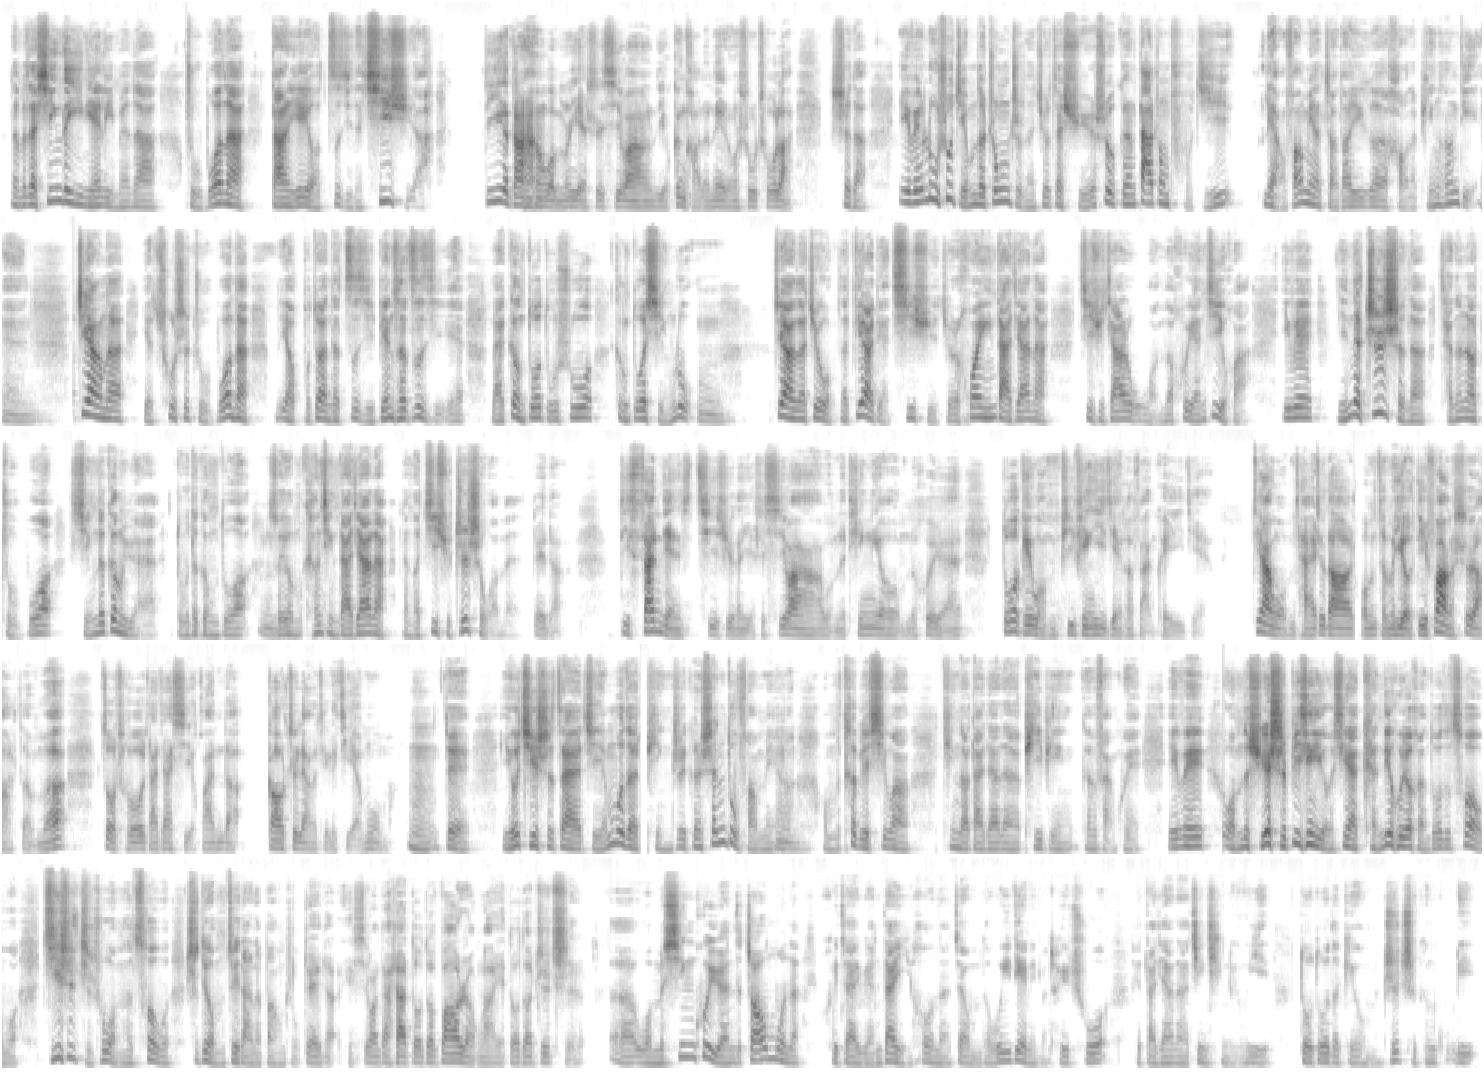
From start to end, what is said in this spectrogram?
那么在新的一年里面呢，主播呢当然也有自己的期许啊。第一个当然我们也是希望有更好的内容输出了，是的，因为录书节目的宗旨呢，就在学术跟大众普及两方面找到一个好的平衡点。嗯，这样呢，也促使主播呢要不断的自己鞭策自己，来更多读书，更多行路。嗯，这样呢，就我们的第二点期许，就是欢迎大家呢继续加入我们的会员计划，因为您的支持呢，才能让主播行得更远，读得更多。所以我们恳请大家呢，能够继续支持我们。对的。第三点期许呢，也是希望啊，我们的听友、我们的会员多给我们批评意见和反馈意见，这样我们才知道我们怎么有的放矢啊，怎么做出大家喜欢的高质量的这个节目嘛。嗯，对，尤其是在节目的品质跟深度方面啊，嗯我们特别希望听到大家的批评跟反馈，因为我们的学识毕竟有限，肯定会有很多的错误，及时指出我们的错误，是对我们最大的帮助。对的，也希望大家多多包容啊，也多多支持。呃，我们新会员的招募呢，会在元旦以后呢，在我们的微店里面推出，所以大家呢敬请留意，多多的给我们支持跟鼓励。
